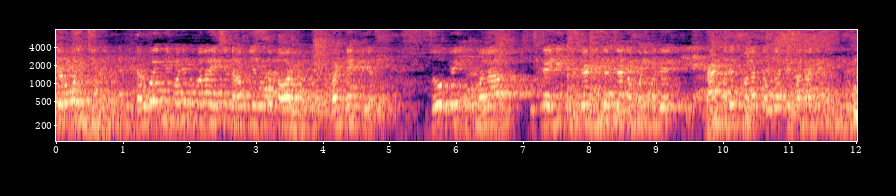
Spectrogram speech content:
टर्बो इंजिन आहे. टर्बो इंजिनमध्ये तुम्हाला एकशे दहा पी एसचा पॉवर मिळतो. वन टेन पी एस जो काही तुम्हाला कुठल्याही दुसऱ्या डिझेलच्या कंपनीमध्ये ब्रँडमध्ये तुम्हाला चौदाशे पंधराशे सी सी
